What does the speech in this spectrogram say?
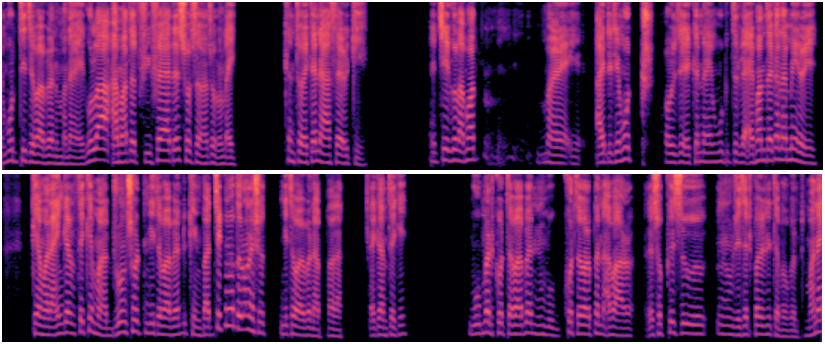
ইমোট দিতে পারবেন। মানে এগুলা আমাদের ফ্রি ফায়ারে সচরাচর নেই। কিন্তু এখানে আছে আর কি। যেগুলো আমার মানে আইডি রিমোট ওই যে এখানে মুখ দিলে এখন আমি ওই ক্যামেরা অ্যাঙ্গেল থেকে ড্রোন শট নিতে পারবেন কিংবা যে কোনো ধরনের শট নিতে পারবেন আপনারা এখান থেকে। মুভমেন্ট করতে পারবেন মুভ করতে পারবেন, আবার সব কিছু রিসেট করে নিতে পারবেন। মানে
